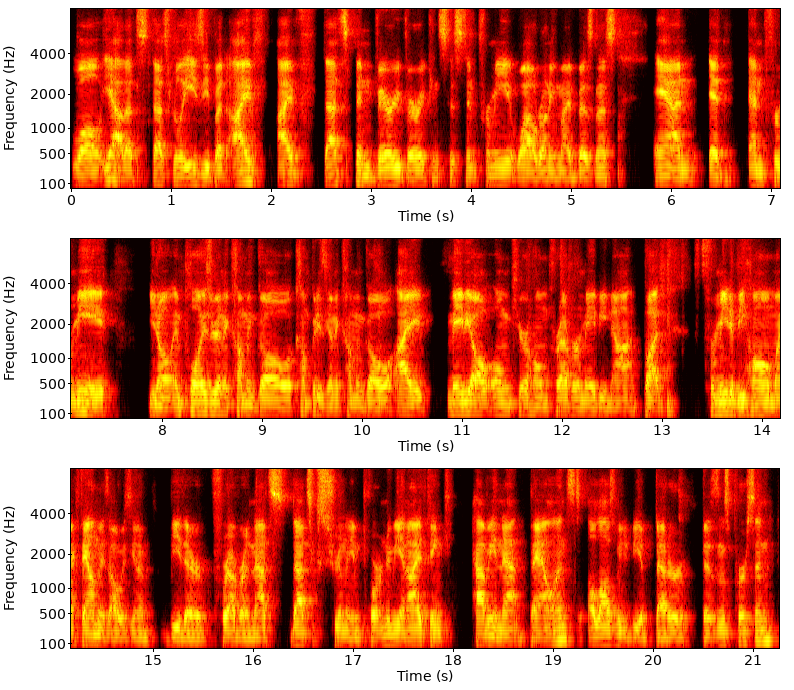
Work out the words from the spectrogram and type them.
well yeah that's that's really easy. But i've i've that's been very very consistent for me while running my business. And it and for me you know employees are going to come and go a company's going to come and go. I maybe i'll own Kura home forever maybe not. But for me to be home, my family is always going to be there forever. And that's, that's extremely important to me. And I think having that balance allows me to be a better business person.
